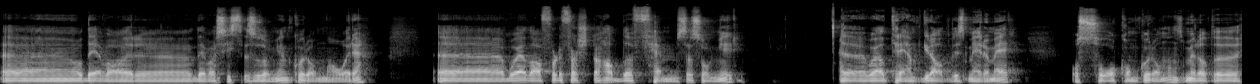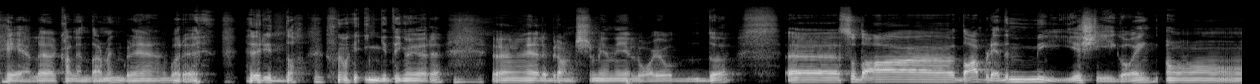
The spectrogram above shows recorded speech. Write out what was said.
Eh, og det var, eh, det var siste sesongen, koronaåret. Eh, hvor jeg da for det første hadde fem sesonger. eh, hvor jeg hadde trent gradvis mer og mer. Og så kom koronaen, som gjør at eh, hele kalenderen min ble bare rydda. Det var ingenting å gjøre. Hele bransjen min lå jo død. Så da, da ble det mye skigåing og,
